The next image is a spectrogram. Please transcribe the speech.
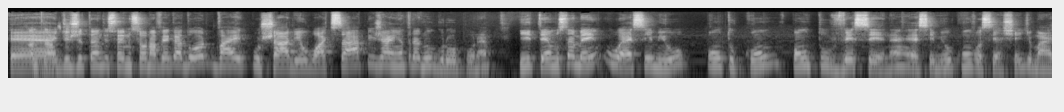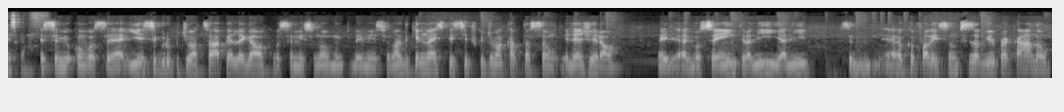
É, digitando isso aí no seu navegador, vai puxar ali o WhatsApp e já entra no grupo, né? E temos também o smu.com.vc, né? SMU com você, achei demais, cara. SMU com você. É. E esse grupo de WhatsApp é legal que você mencionou, muito bem mencionado, que ele não é específico de uma captação, ele é geral. Aí você entra ali e ali você, é o que eu falei, você não precisa vir para cá não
